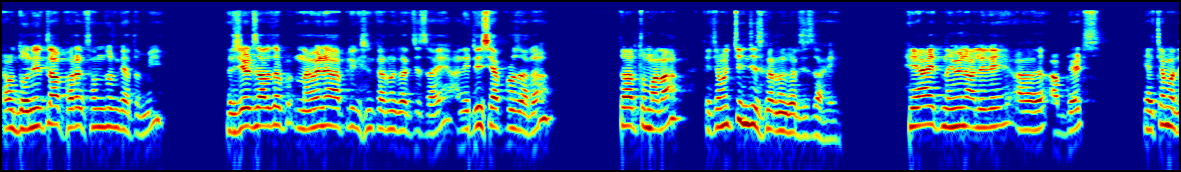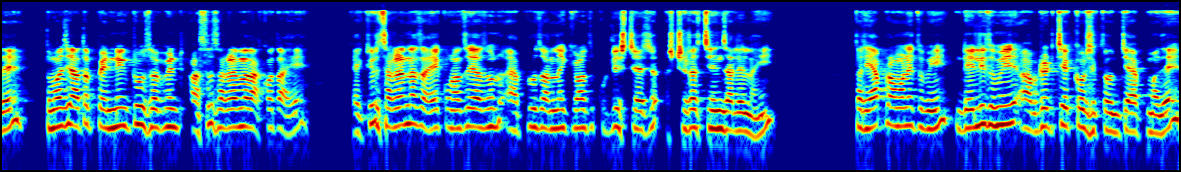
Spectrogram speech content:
त्यामुळे दोन्हीतला फरक समजून घ्या तुम्ही. रिजेक्ट झालं तर नव्याने ॲप्लिकेशन करणं गरजेचं आहे आणि डिसअप्रूव्ह झालं तर तुम्हाला त्याच्यामध्ये चेंजेस करणं गरजेचं आहे. हे आहेत नवीन आलेले अपडेट्स याच्यामध्ये तुम्हाला जे आता पेंडिंग टू सबमिट असं सगळ्यांना दाखवत आहे ॲक्च्युली सगळ्यांनाच आहे. कोणाचंही अजून अप्रूव्ह झालं नाही किंवा कुठली स्टेट स्टेटस चेंज झालेलं नाही. तर ह्याप्रमाणे तुम्ही डेली तुम्ही अपडेट चेक करू शकता तुमच्या ॲपमध्ये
